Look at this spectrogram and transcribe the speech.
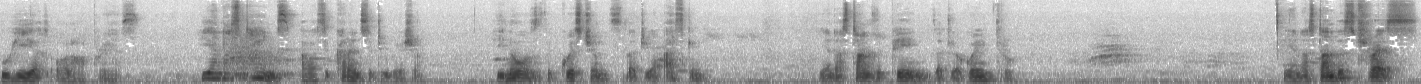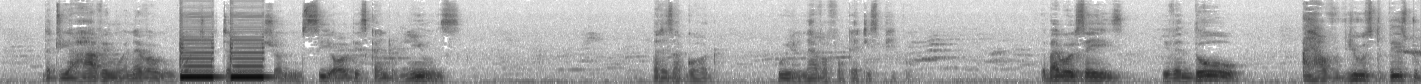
who hears all our prayers. He understands our current situation. He knows the questions that we are asking. He understands the pain that we are going through. He understands the stress that we are having whenever we watch television and see all this kind of news. That is a God who will never forget his people. The Bible says, even though I have used this to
